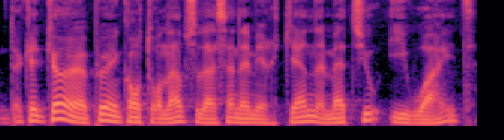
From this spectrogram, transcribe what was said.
de quelqu'un un peu incontournable sur la scène américaine, Matthew E. White,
